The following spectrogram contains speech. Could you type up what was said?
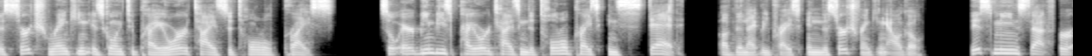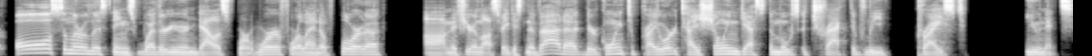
the search ranking is going to prioritize the total price. So Airbnb is prioritizing the total price instead of the nightly price in the search ranking algo. This means that for all similar listings, whether you're in Dallas, Fort Worth, Orlando, Florida, um, if you're in Las Vegas, Nevada, they're going to prioritize showing guests the most attractively priced units.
